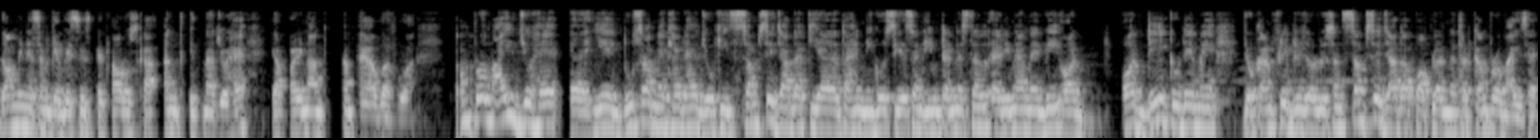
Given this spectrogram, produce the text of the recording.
डोमिनेशन के बेसिस पे था और उसका अंत कितना जो है, या परिणाम कितना भयावह हुआ। कंप्रोमाइज जो है ये दूसरा मेथड है जो कि सबसे ज़्यादा किया जाता है निगोसिएशन इंटरनेशनल एरिना में भी और और डे टू डे में जो कॉन्फ्लिक्ट रिजोल्यूशन सबसे ज़्यादा पॉपुलर मेथड कंप्रोमाइज है।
